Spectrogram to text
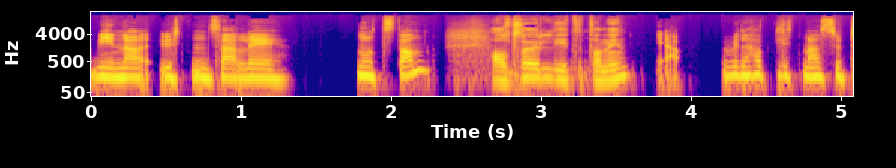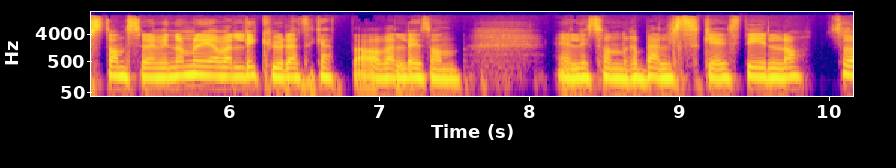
viner uten særlig motstand. Altså lite tannin. Ja. Jeg ville hatt litt mer substans i den vinen, men de har veldig kule etiketter og veldig sånn eh, litt sånn rebelske i stilen, da. Så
